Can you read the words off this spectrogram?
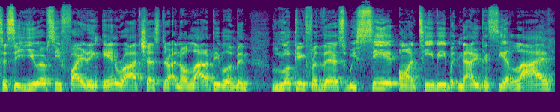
to see UFC fighting in Rochester. I know a lot of people have been looking for this. We see it on TV, but now you can see it live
